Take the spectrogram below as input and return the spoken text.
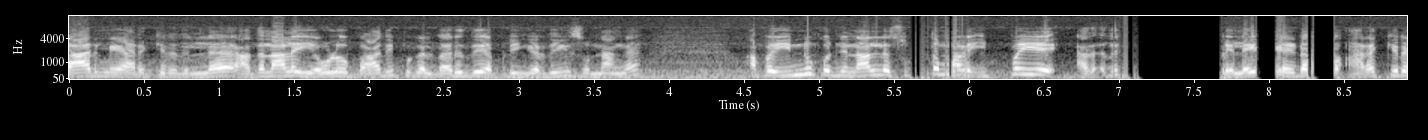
யாருமே அரைக்கிறது இல்லை அதனால் எவ்வளோ பாதிப்புகள் வருது அப்படிங்கிறதையும் சொன்னாங்க. அப்போ இன்னும் கொஞ்சம் நாளில் சுத்தமாக இப்பயே அதாவது விளைய இடம் அரைக்கிற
